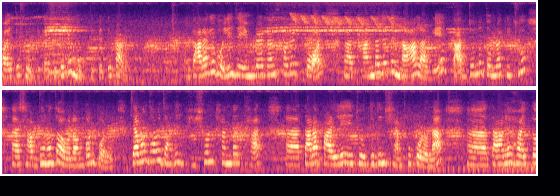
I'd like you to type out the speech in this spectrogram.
হয়তো সর্দি, কাশি থেকে মুক্তি পেতে পারো। তার আগে বলি যে এমব্রয়ডারি ট্রান্সফারের পর ঠান্ডা যাতে না লাগে, তার জন্য তোমরা কিছু সাবধানতা অবলম্বন করো। যেমন ধরো, যাদের ভীষণ ঠান্ডার ধাত তারা পারলে এই চোদ্দ দিন শ্যাম্পু করো না। তাহলে হয়তো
